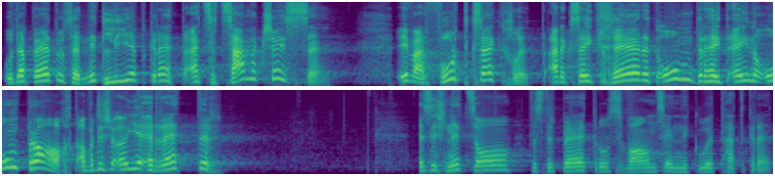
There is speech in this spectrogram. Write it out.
Und der Petrus hat nicht lieb geredet, er hat sie zusammengeschissen. Ich wäre fortgesäckelt. Er hat gesagt, kehrt um, der hat einen umgebracht, aber das ist euer Retter. Es ist nicht so, dass der Petrus wahnsinnig gut hat geredet.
